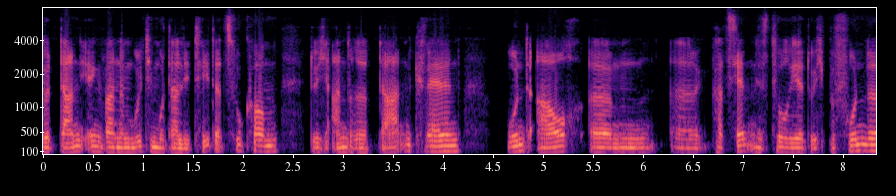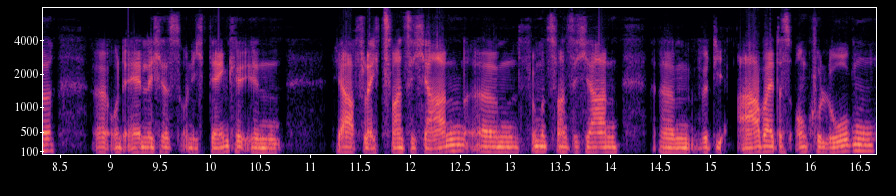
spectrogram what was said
wird dann irgendwann eine Multimodalität dazukommen durch andere Datenquellen und auch ähm, äh, Patientenhistorie durch Befunde äh, und ähnliches. Und ich denke, in ja, vielleicht 20 Jahren, ähm, 25 Jahren ähm, wird die Arbeit des Onkologen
